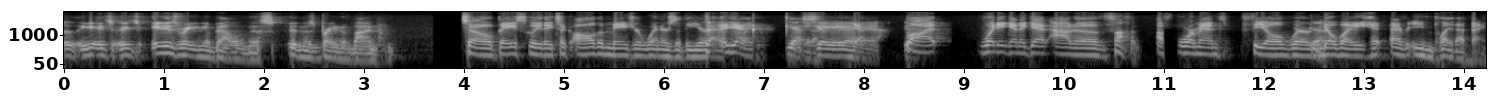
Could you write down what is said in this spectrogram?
It's, it's it is ringing a bell in this in this brain of mine. So basically, they took all the major winners of the year. Yeah, yeah, yes, yeah, yeah, yeah, yeah. yeah. But what are you going to get out of Nothing. a four man field where Yeah. nobody hit ever even play that thing?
